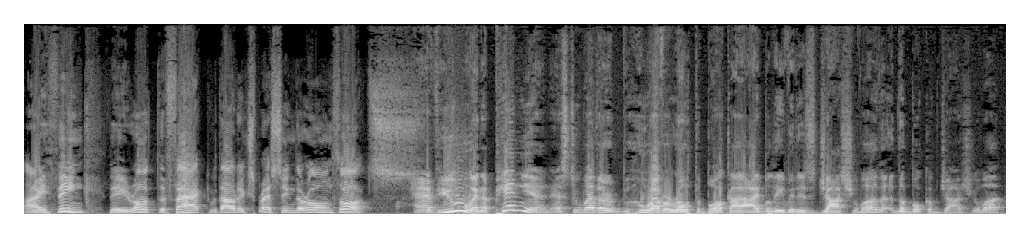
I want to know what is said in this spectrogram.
I think they wrote the fact without expressing their own thoughts. Have you an opinion as to whether whoever wrote the book, I, I believe it is Joshua, the, the book of Joshua,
